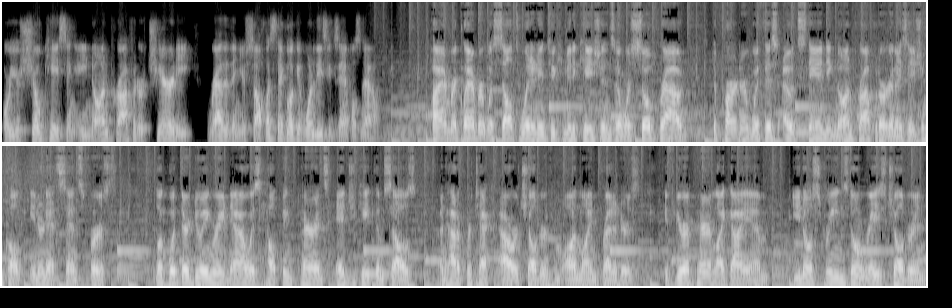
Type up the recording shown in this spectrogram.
or you're showcasing a nonprofit or charity rather than yourself. Let's take a look at one of these examples now. Hi, I'm Rick Lambert with Sell to Win and Into Communications, and we're so proud to partner with this outstanding nonprofit organization called Internet Sense First. Look, what they're doing right now is helping parents educate themselves on how to protect our children from online predators. If you're a parent like I am, you know screens don't raise children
